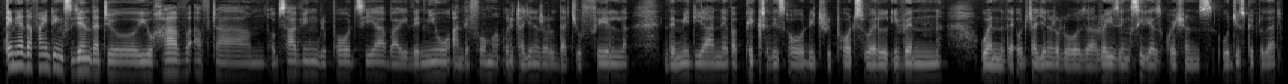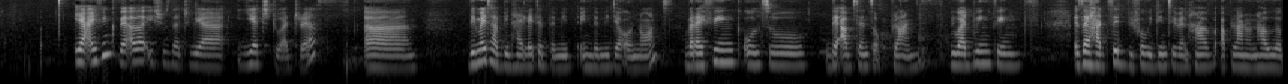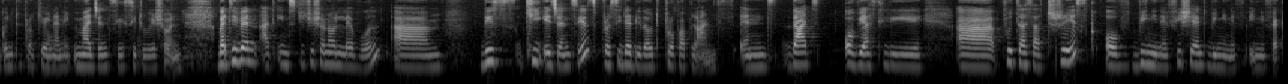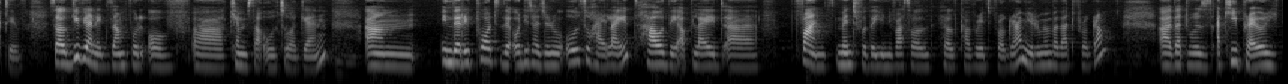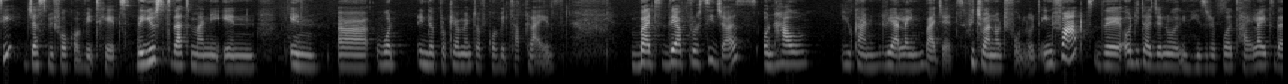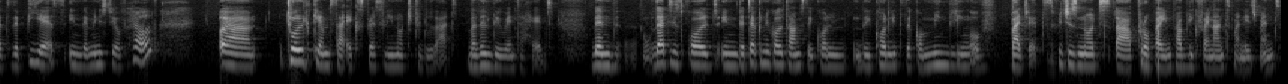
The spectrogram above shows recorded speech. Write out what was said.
Any other findings, Jen, that you, you have after um, observing reports here by the new and the former Auditor General that you feel the media never picked these audit reports well, even when the Auditor General was uh, raising serious questions? Would you speak to that? Yeah, I think the other issues that we are yet to address, uh, they might have been highlighted the med- in the media or not, but I think also the absence of plans. We were doing things, as I had said before, we didn't even have a plan on how we were going to procure in an emergency situation. But even at institutional level, um, these key agencies proceeded without proper plans, and that obviously uh, puts us at risk of being inefficient, being ineff- ineffective. So I'll give you an example of uh, KEMSA also again. Um, in the report, the Auditor General also highlights how they applied uh, funds meant for the Universal Health Coverage Program. You remember that program? Uh, that was a key priority just before COVID hit. They used that money in in uh, what in the procurement of COVID supplies, but there are procedures on how you can realign budgets, which were not followed. In fact, the Auditor General in his report highlights that the PS in the Ministry of Health uh, told KEMSA expressly not to do that, but then they went ahead. Then th- that is called, in the technical terms, they call they call it the commingling of budgets, which is not uh, proper in public finance management.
